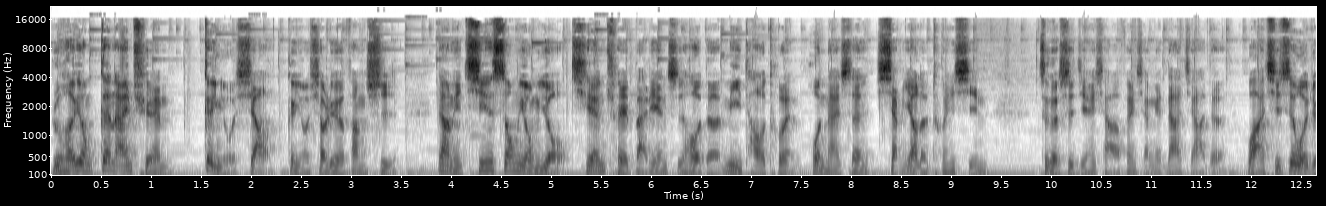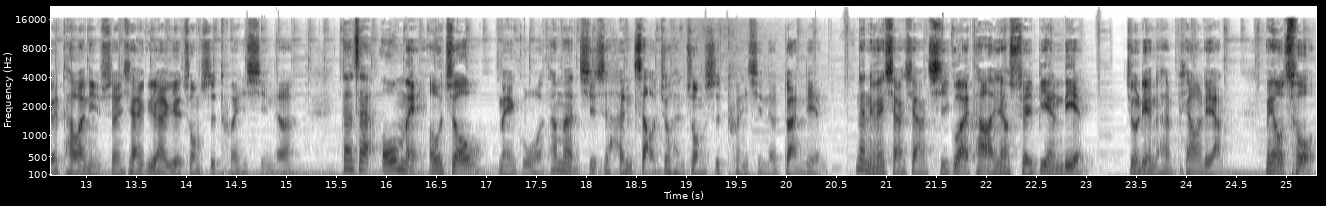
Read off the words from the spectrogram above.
如何用更安全、更有效、更有效率的方式，让你轻松拥有千锤百炼之后的蜜桃臀或男生想要的臀型。这个是今天想要分享给大家的。哇，其实我觉得台湾女生现在越来越重视臀型了，但在欧美、欧洲、美国，他们其实很早就很重视臀型的锻炼。那你会想想，奇怪，他好像随便练就练得很漂亮，没有错。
